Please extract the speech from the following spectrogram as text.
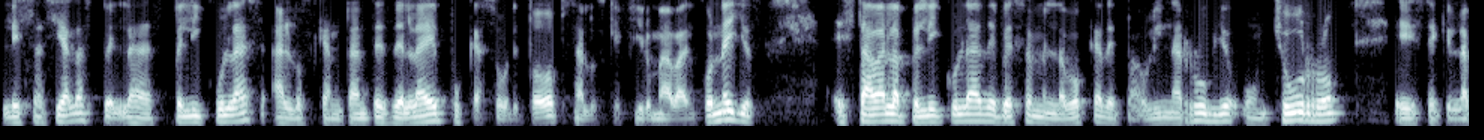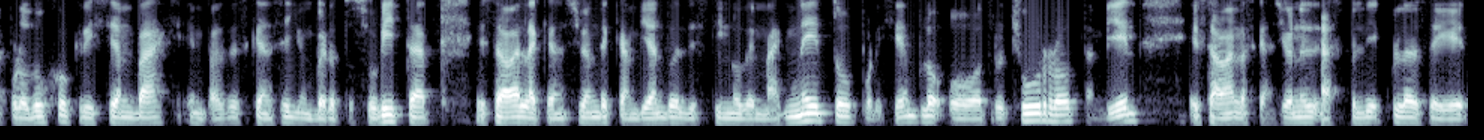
les hacía las, las películas a los cantantes de la época, sobre todo pues, a los que firmaban con ellos. Estaba la película de Bésame en la boca de Paulina Rubio, un churro, este, que la produjo Christian Bach, en paz descanse, y Humberto Zurita. Estaba la canción de Cambiando el Destino de Magneto, por ejemplo, o otro churro también. Estaban las canciones, las películas de,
